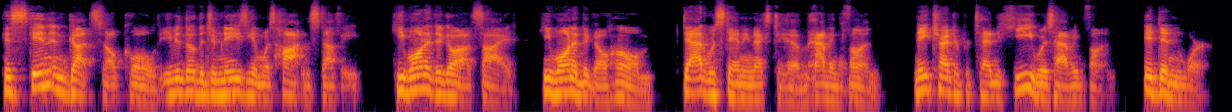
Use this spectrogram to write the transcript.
His skin and guts felt cold, even though the gymnasium was hot and stuffy. He wanted to go outside. He wanted to go home. Dad was standing next to him, having fun. Nate tried to pretend he was having fun. It didn't work.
